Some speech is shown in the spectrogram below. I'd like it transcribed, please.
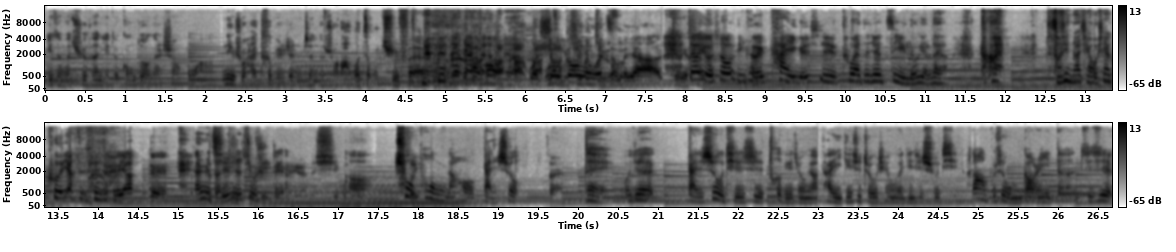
你怎么区分你的工作跟生活啊？那个时候还特别认真的说啊，我怎么区分？然后 我受够了，我怎么样？对，有时候你可能看一个戏，突然之间自己流眼泪了，赶快手机拿起来，我现在哭的样子是怎么样？对，但是其实就是这样的习惯啊，触碰然后感受。对，对我觉得。感受其实是特别重要。他已经是周迅，我已经是舒淇，当然不是我们高人一等，只是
